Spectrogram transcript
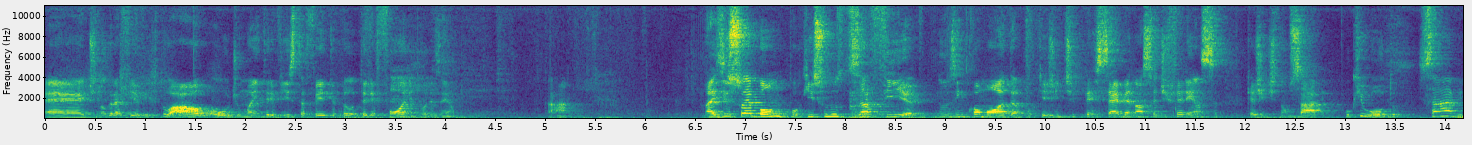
é, etnografia virtual ou de uma entrevista feita pelo telefone, por exemplo. Tá? Mas isso é bom, porque isso nos desafia, nos incomoda, porque a gente percebe a nossa diferença, que a gente não sabe o que o outro sabe.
